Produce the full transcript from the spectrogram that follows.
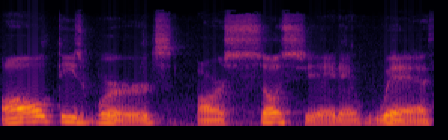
All these words are associated with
